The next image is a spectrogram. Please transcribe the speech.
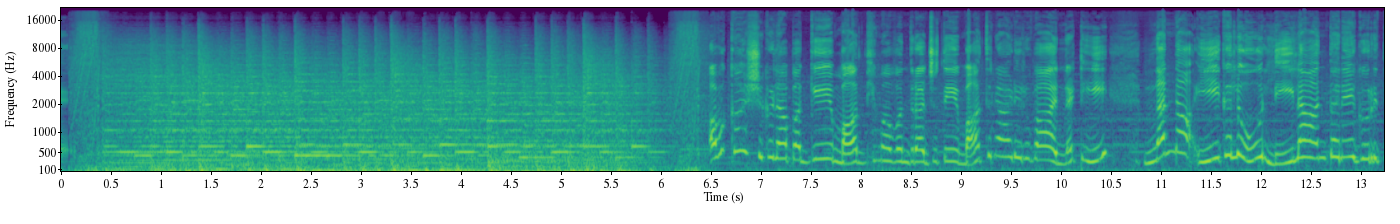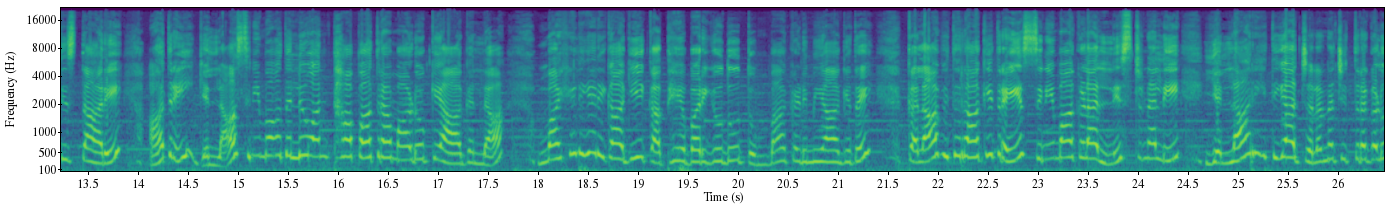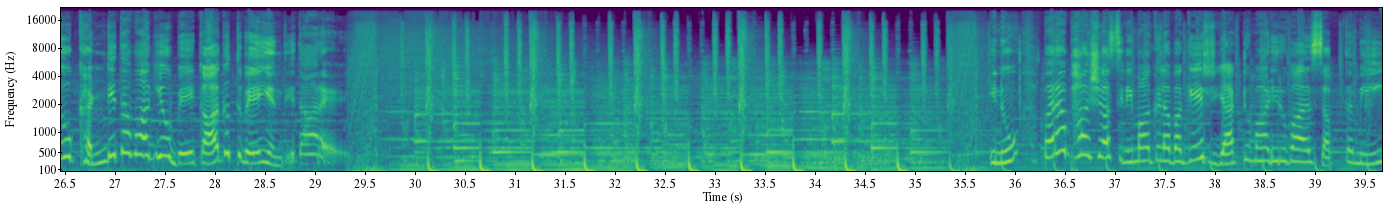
ಅವಕಾಶಗಳ ಬಗ್ಗೆ ಮಾಧ್ಯಮವೊಂದರ ಜೊತೆ ಮಾತನಾಡಿರುವ ನಟಿ, ನನ್ನ ಈಗಲೂ ಲೀಲಾ ಅಂತಾನೆ ಗುರುತಿಸ್ತಾರೆ. ಆದರೆ ಎಲ್ಲ ಸಿನಿಮಾದಲ್ಲೂ ಅಂಥ ಪಾತ್ರ ಮಾಡೋಕೆ ಆಗಲ್ಲ. ಮಹಿಳೆಯರಿಗಾಗಿ ಕಥೆ ಬರೆಯೋದು ತುಂಬ ಕಡಿಮೆ ಆಗಿದೆ. ಕಲಾವಿದರಾಗಿದ್ರೆ ಸಿನಿಮಾಗಳ ಲಿಸ್ಟ್ನಲ್ಲಿ ಎಲ್ಲ ರೀತಿಯ ಚಲನಚಿತ್ರಗಳು ಖಂಡಿತವಾಗಿಯೂ ಬೇಕಾಗುತ್ತವೆ ಎಂದಿದ್ದಾರೆ. ಇನ್ನು ಪರಭಾಷಾ ಸಿನಿಮಾಗಳ ಬಗ್ಗೆ ರಿಯಾಕ್ಟ್ ಮಾಡಿರುವ ಸಪ್ತಮಿ,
